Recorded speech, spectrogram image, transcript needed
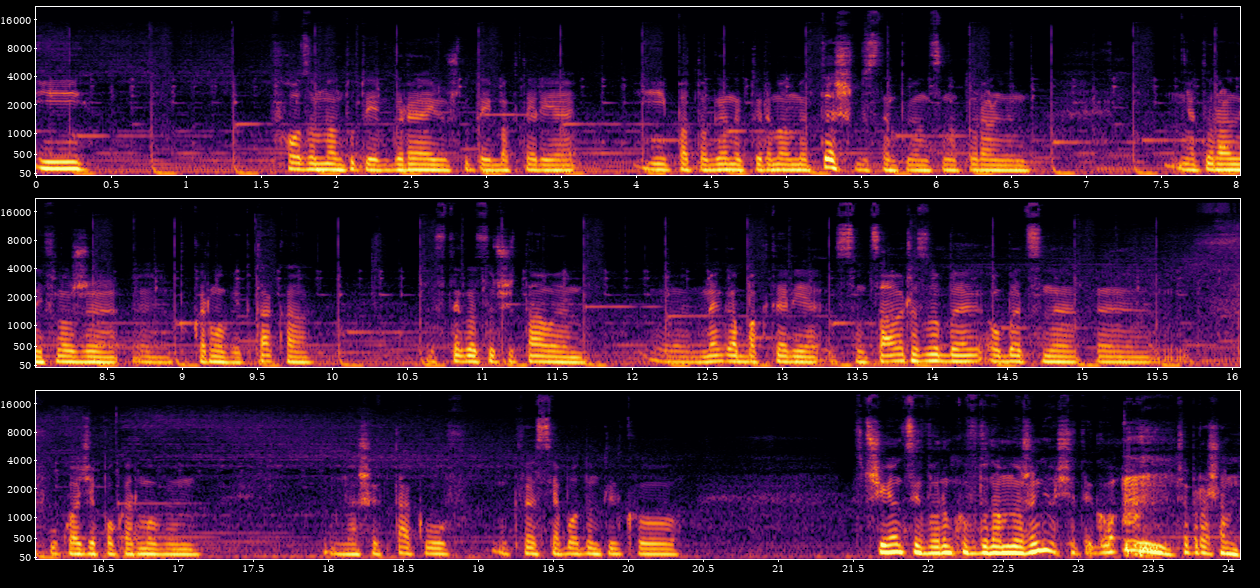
I wchodzą nam tutaj w grę już tutaj bakterie i patogeny, które mamy też występujące w naturalnym, naturalnej florze y, pokarmowej ptaka. Z tego co czytałem, megabakterie są cały czas obe, obecne w układzie pokarmowym naszych ptaków. Kwestia potem tylko sprzyjających warunków do namnożenia się tego, przepraszam,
